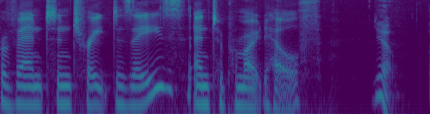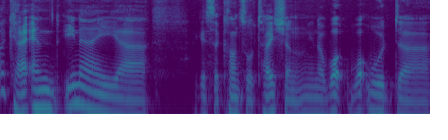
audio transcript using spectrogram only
prevent and treat disease and to promote health. Yeah. Okay. And in a, uh, I guess, a consultation, you know, what what would uh,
